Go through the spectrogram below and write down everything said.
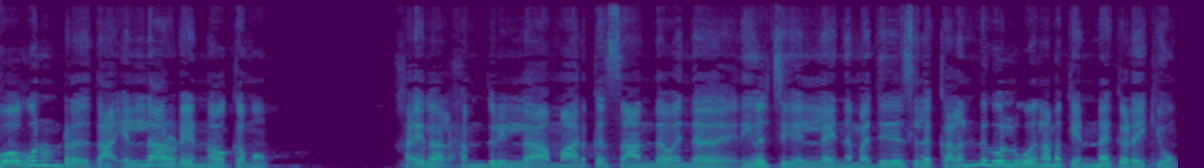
போகணுன்றது தான் எல்லாருடைய நோக்கமும். ஹைல் அலமதுல்லா மார்க்க சார்ந்த இந்த நிகழ்ச்சிகளில் இந்த மஜ்லிஸில் கலந்து கொள்வது நமக்கு என்ன கிடைக்கும்?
